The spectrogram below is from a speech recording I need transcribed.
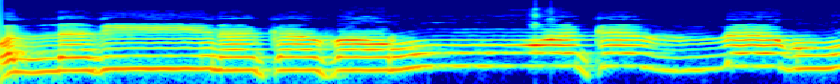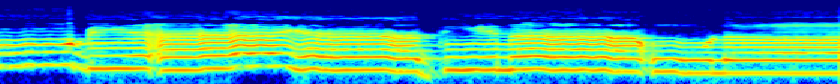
وَالَّذِينَ كَفَرُوا وَكَذَّبُوا بِآيَاتِنَا أُولَٰئِكَ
